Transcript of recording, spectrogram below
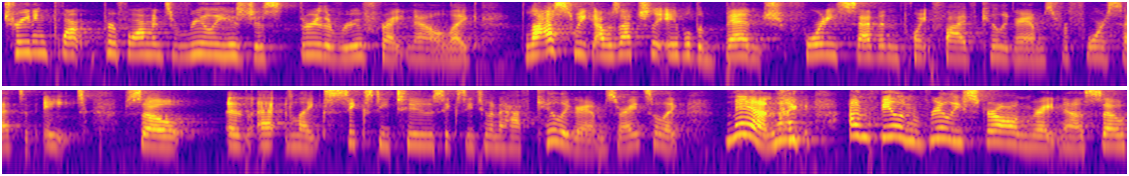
Training performance really is just through the roof right now. Like last week, I was actually able to bench 47.5 kilograms for four sets of eight. So at, at, like 62 62 and a half kilograms right so like man like i'm feeling really strong right now so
